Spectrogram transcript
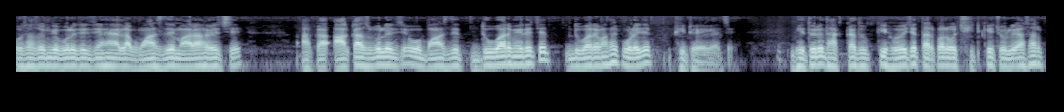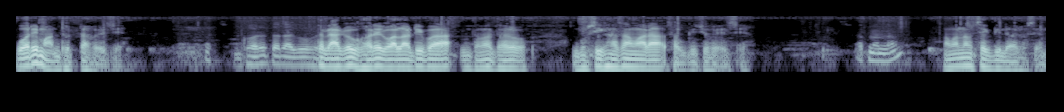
প্রশাসনকে বলেছে যে হ্যাঁ বাঁশ দিয়ে মারা হয়েছে। আকা আকাশ বলেছে ও বাঁশ দিয়ে দুবার মেরেছে দুবারের মাথায় পড়ে যে ফিট হয়ে গেছে। ভেতরে ধাক্কা ধুক্কি হয়েছে তারপর ও ছিটকে চলে আসার পরে মারধরটা হয়েছে। ঘরে তার আগেও তার আগেও ঘরে গলা টিপা তোমার ধরো ঘুষি ঘাসা মারা সব কিছু হয়েছে। আপনার নাম? আমার নাম শেখ দিলওয়ার হোসেন।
